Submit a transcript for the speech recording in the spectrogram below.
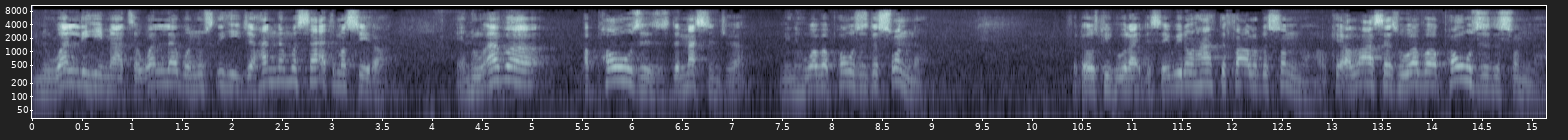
نوله ما تولى ونسله جهنم وساءت مصيرا and whoever opposes the messenger meaning whoever opposes the sunnah for those people who like to say, we don't have to follow the sunnah. Okay, Allah says, whoever opposes the sunnah,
